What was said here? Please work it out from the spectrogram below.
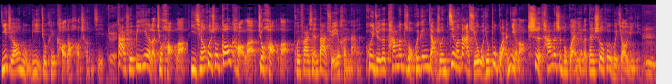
你只要努力就可以考到好成绩。对大学毕业了就好了。以前会说高考了就好了，会发现大学也很难，会觉得他们总会跟你讲说，你进了大学我就不管你了。是他们是不管你了，但社会会教育你。嗯，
